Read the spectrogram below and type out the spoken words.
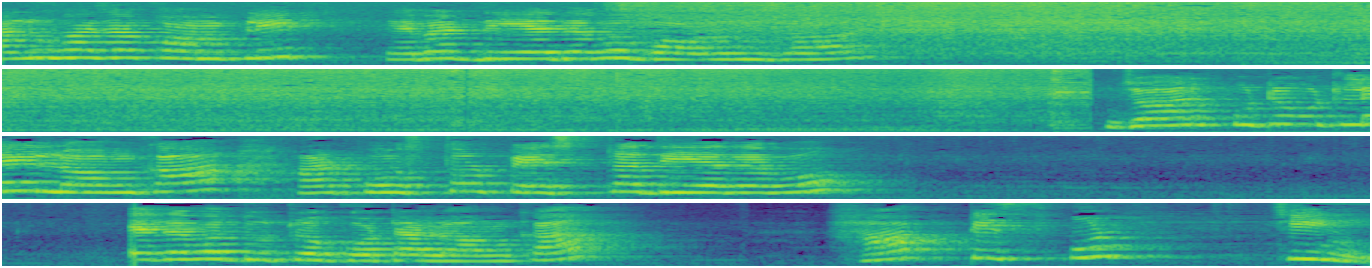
আলু ভাজা কমপ্লিট। এবার দিয়ে দেব গরম জল। জল ফুটে উঠলে লঙ্কা আর পোস্তর পেস্টটা দিয়ে দেব। দিয়ে দেব দুটো গোটা লঙ্কা, হাফ টিস্পুন চিনি।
